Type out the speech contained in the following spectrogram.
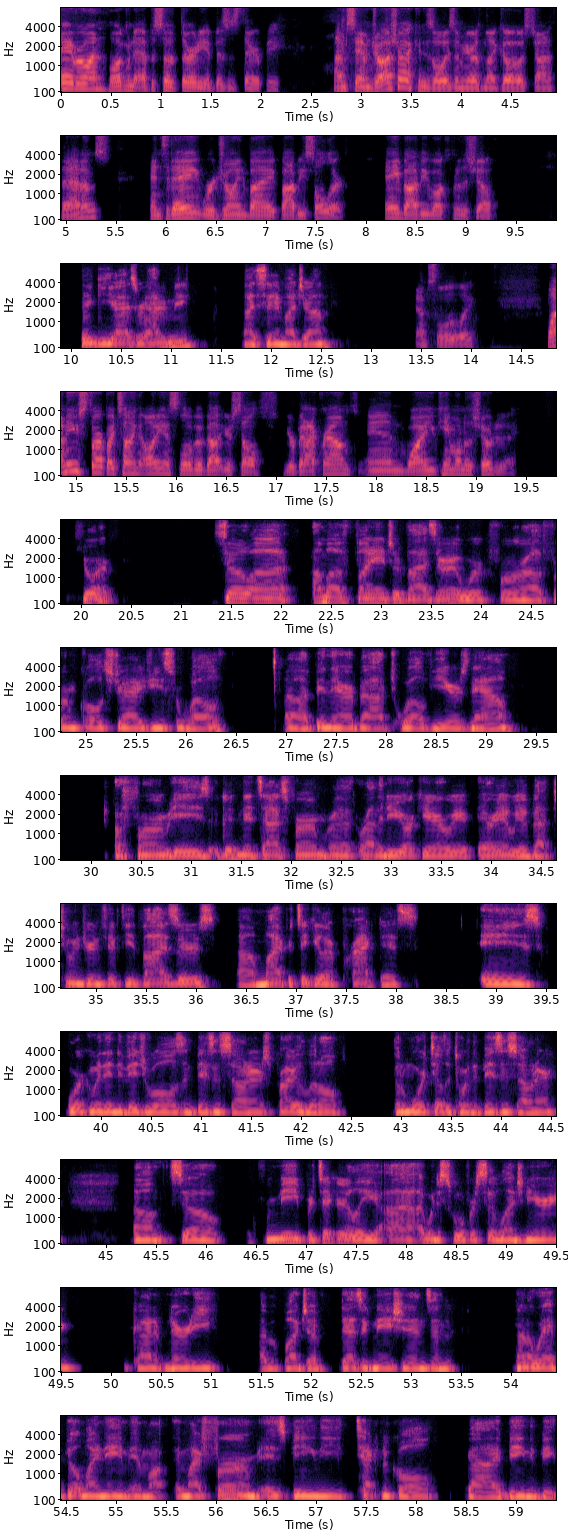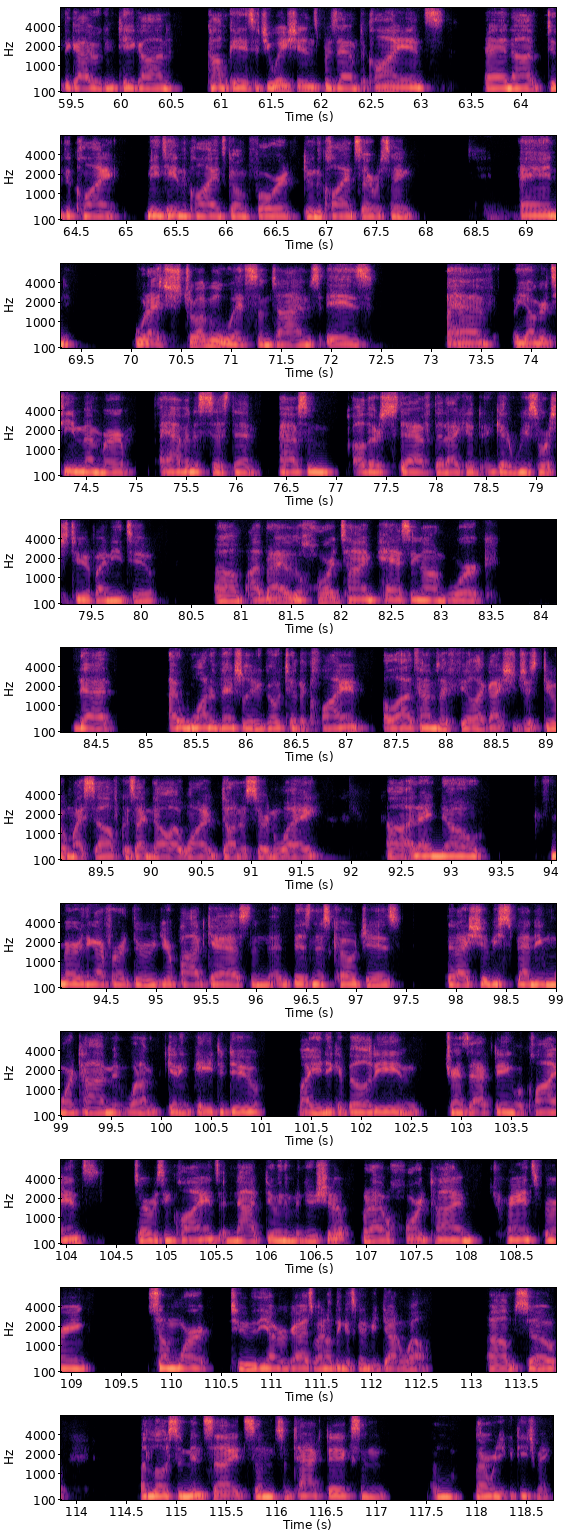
Hey everyone, welcome to episode 30 of Business Therapy. I'm Sam Joshak, and as always, I'm here with my co-host Jonathan Adams. And today we're joined by Bobby Solar. Hey Bobby, welcome to the show. Thank you guys for having me. I say my job. Absolutely. Why don't you start by telling the audience a little bit about yourself, your background, and why you came onto the show today? Sure. So uh, I'm a financial advisor. I work for a firm called Strategies for Wealth. Uh, I've been there about 12 years now. Our firm is a good mid-sized firm around the New York area. We have about 250 advisors. Uh, my particular practice is working with individuals and business owners, probably a little, little more tilted toward the business owner. Um, so for me, particularly, I, I went to school for civil engineering, kind of nerdy. I have a bunch of designations and kind of way I built my name in my in my firm is being the technical guy, being the the guy who can take on complicated situations, present them to clients, and uh, do the client maintain the clients going forward, doing the client servicing. And what I struggle with sometimes is I have a younger team member, I have an assistant, I have some other staff that I could get resources to if I need to. Um, but I have a hard time passing on work that I want eventually to go to the client. A lot of times I feel like I should just do it myself because I know I want it done a certain way. Uh, and I know from everything I've heard through your podcast and, and business coaches that I should be spending more time in what I'm getting paid to do, my unique ability and transacting with clients, servicing clients, and not doing the minutia. But I have a hard time transferring some work to the younger guys. So I don't think it's going to be done well. Um, so I'd love some insights, some some tactics, and, and learn what you can teach me.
